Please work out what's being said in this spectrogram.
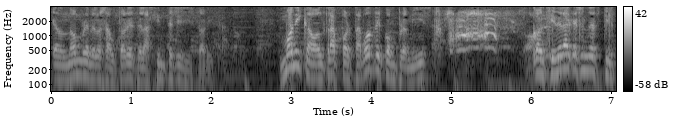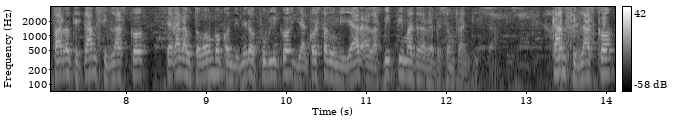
el nombre de los autores de la síntesis histórica. Mónica Oltra, portavoz de Compromís, considera que es un despilfarro que Camps y Blasco se hagan autobombo con dinero público y a costa de humillar a las víctimas de la represión franquista. Camps y Blasco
